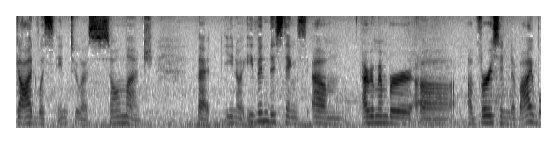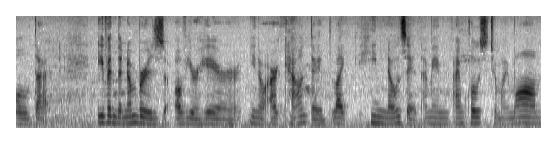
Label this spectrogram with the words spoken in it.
God was into us so much that you know even these things. Um, I remember uh, a verse in the Bible that even the numbers of your hair, you know, are counted. Like He knows it. I mean, I'm close to my mom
